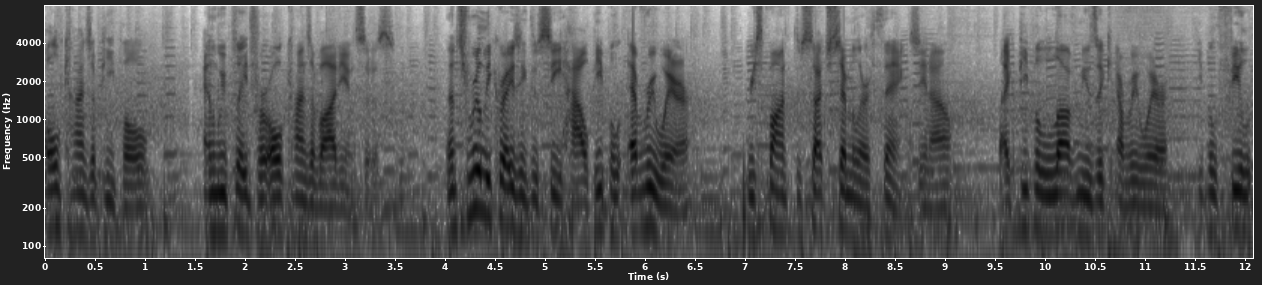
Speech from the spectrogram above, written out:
all kinds of people and we played for all kinds of audiences. And it's really crazy to see how people everywhere respond to such similar things, you know? Like people love music everywhere. People feel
